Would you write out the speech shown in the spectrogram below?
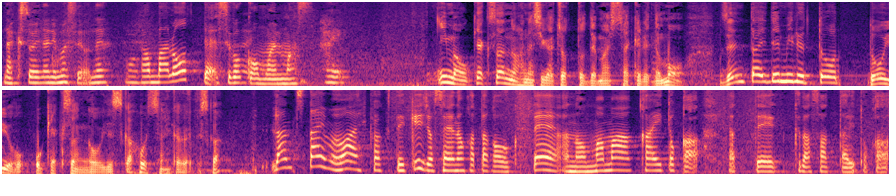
泣きそうになりますよね。もう頑張ろうってすごく思います、はい、はい今お客さんの話がちょっと出ましたけれども全体で見るとどういうお客さんが多いですか？星さんいかがですか？ランチタイムは比較的女性の方が多くてあのママ会とかやってくださったりとかっ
